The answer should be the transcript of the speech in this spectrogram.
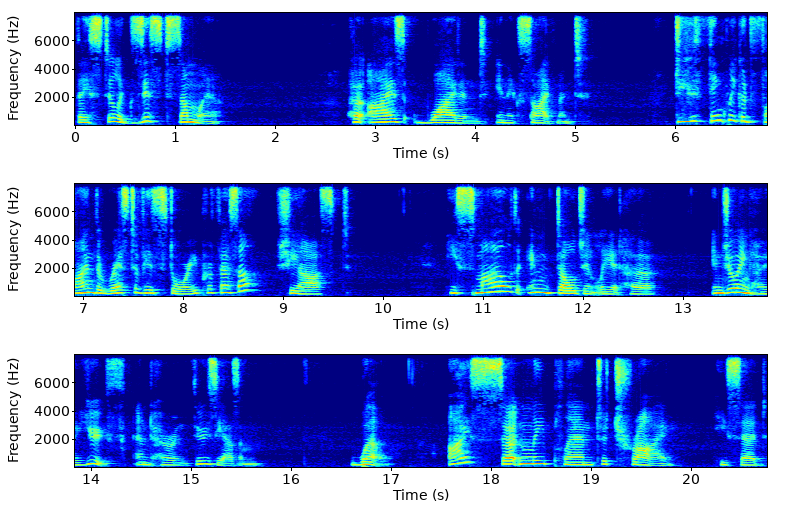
they still exist somewhere. Her eyes widened in excitement. Do you think we could find the rest of his story, Professor? she asked. He smiled indulgently at her, enjoying her youth and her enthusiasm. Well, I certainly plan to try, he said.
